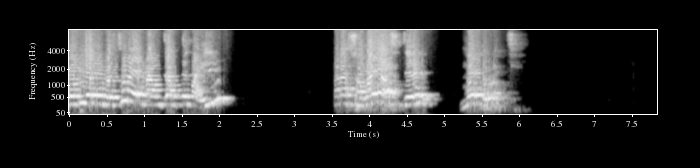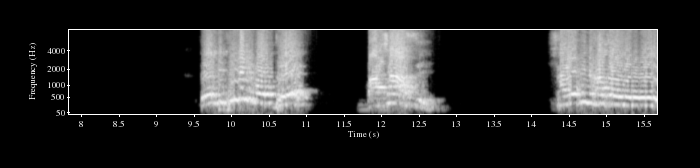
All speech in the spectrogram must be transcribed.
নবী এবং রসুলের নাম জানতে পারি, তারা সবাই আসছেন মধ্যপ্রাচ্যে এই পৃথিবীর মধ্যে ভাষা আছে করে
